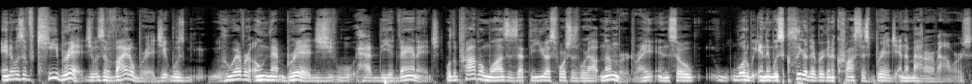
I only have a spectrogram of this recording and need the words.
and it was a key bridge. It was a vital bridge. It was whoever owned that bridge had the advantage. Well, the problem was is that the U.S. forces were outnumbered, right? And so what we? And it was clear they were going to cross this bridge in a matter of hours,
